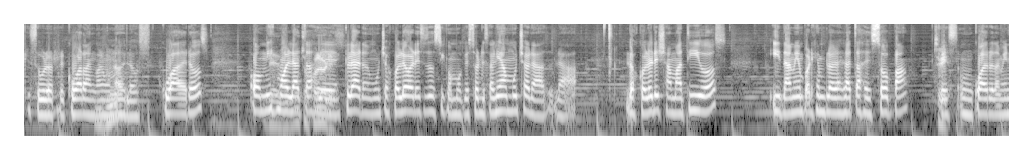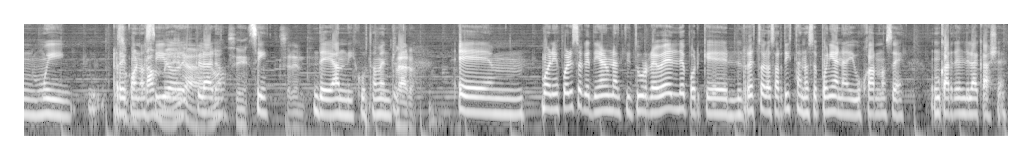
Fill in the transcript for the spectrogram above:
que seguro recuerdan con algunos de los cuadros, o mismo latas de, claro, de muchos colores, eso sí, como que sobresalían mucho los colores llamativos, y también, por ejemplo, las latas de sopa, que es un cuadro también muy reconocido, de, claro, sí, de Andy justamente. Claro. Em, bueno, y es por eso que tenían una actitud rebelde, porque el resto de los artistas no se ponían a dibujar, no sé, un cartel de la calle.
